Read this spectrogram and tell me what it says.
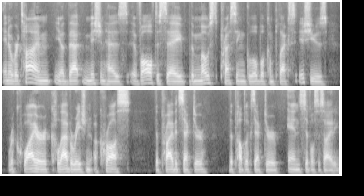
And over time, you know, that mission has evolved to say the most pressing global complex issues require collaboration across the private sector, the public sector, and civil society.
